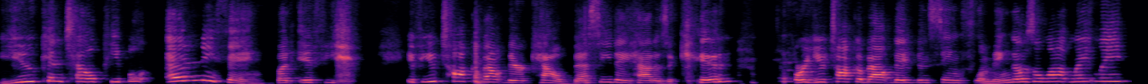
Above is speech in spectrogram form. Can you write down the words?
You can tell people anything, but if you if you talk about their cow Bessie they had as a kid, or you talk about they've been seeing flamingos a lot lately,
